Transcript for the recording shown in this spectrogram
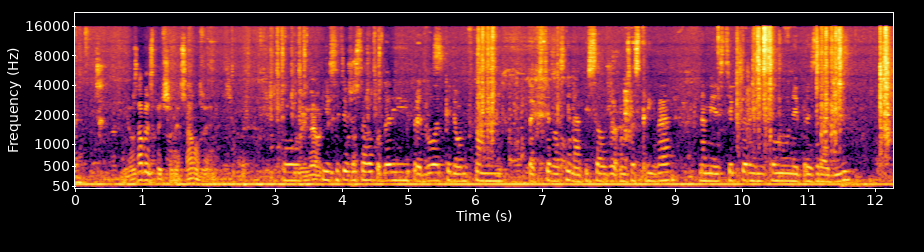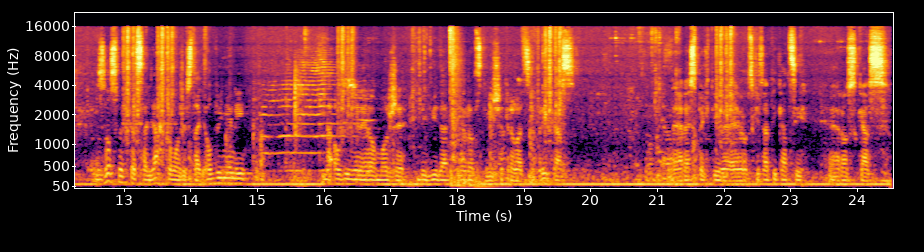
Hej? My ho zabezpečíme, samozrejme. myslíte, že sa ho podarí predvolať, keď on v tom texte vlastne napísal, že on sa skrýva na mieste, ktoré nikomu neprezradí? Zo svetka sa ľahko môže stať obvinený, na obvineného môže byť vydaný Európsky vyšetrovací príkaz, respektíve Európsky zatýkací rozkaz.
